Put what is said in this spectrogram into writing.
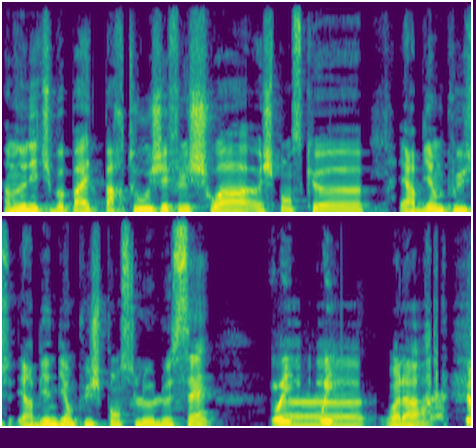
À un moment donné, tu peux pas être partout. J'ai fait le choix. Je pense que Airbnb en plus, Airbnb en plus, je pense le, le sait. Oui, oui. Voilà. Et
